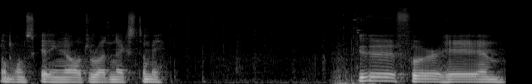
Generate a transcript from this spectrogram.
Someone's getting out right next to me. Good for him.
